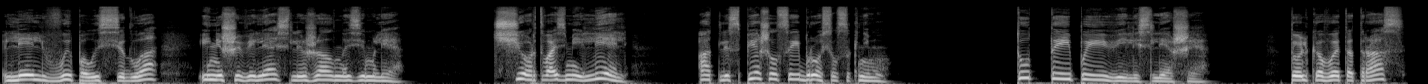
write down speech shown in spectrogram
Лель выпал из седла и, не шевелясь, лежал на земле. «Черт возьми, Лель!» Атли спешился и бросился к нему. Тут-то и появились лешие. Только в этот раз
